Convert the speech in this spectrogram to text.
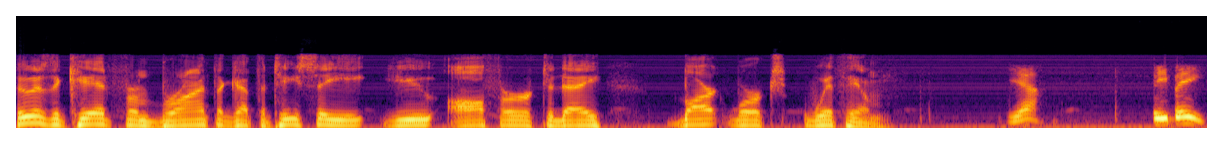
"Who is the kid from Bryant that got the TCU offer today?" Bart works with him. Yeah. CB.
